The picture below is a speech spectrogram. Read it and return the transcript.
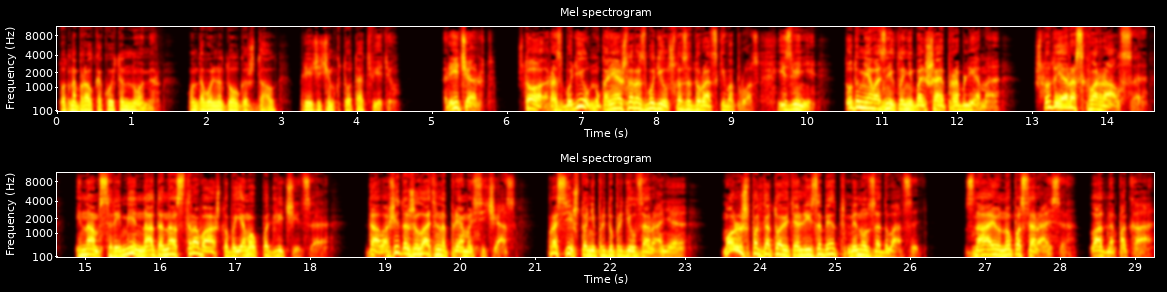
Тот набрал какой-то номер. Он довольно долго ждал, прежде чем кто-то ответил. «Ричард! Что, разбудил? Ну, конечно, разбудил. Что за дурацкий вопрос? Извини, Тут у меня возникла небольшая проблема. Что-то я расхворался, и нам с Реми надо на острова, чтобы я мог подлечиться. Да, вообще-то желательно прямо сейчас. Прости, что не предупредил заранее. Можешь подготовить Элизабет минут за двадцать? Знаю, но постарайся. Ладно, пока.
